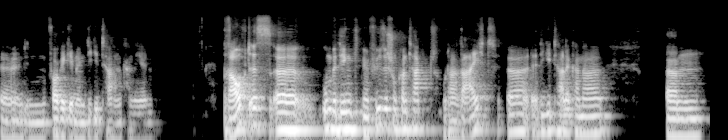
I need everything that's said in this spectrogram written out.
äh, den vorgegebenen digitalen Kanälen? Braucht es äh, unbedingt den physischen Kontakt oder reicht äh, der digitale Kanal? Ähm,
